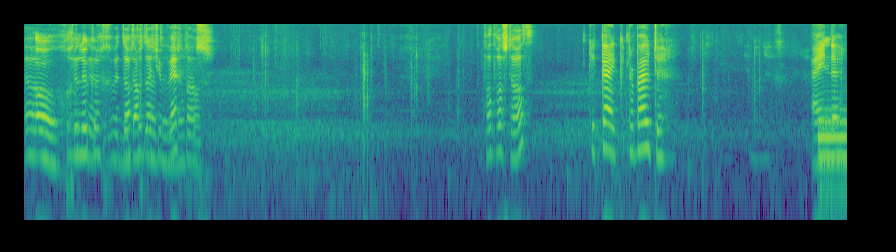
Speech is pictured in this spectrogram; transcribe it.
Oh, gelukkig. We dachten, dat je weg was. Wat was dat? Kijk, kijk, naar buiten. Einde.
